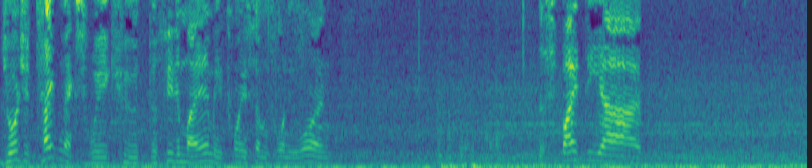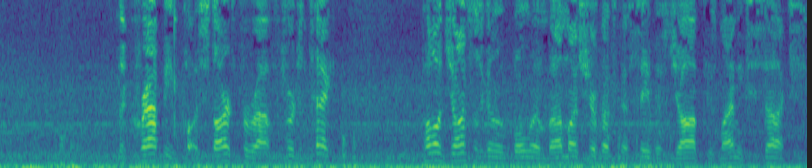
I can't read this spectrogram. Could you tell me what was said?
Georgia Tech next week, who defeated Miami 27-21. Despite the uh, the crappy start for, uh, Georgia Tech, Paul Johnson's going to bowl in, but I'm not sure if that's going to save his job because Miami sucks.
